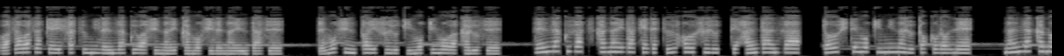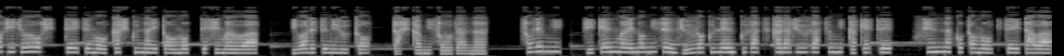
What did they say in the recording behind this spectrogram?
わざわざ警察に連絡はしないかもしれないんだぜ。でも心配する気持ちもわかるぜ。連絡がつかないだけで通報するって判断が、どうしても気になるところね。何らかの事情を知っていてもおかしくないと思ってしまうわ。言われてみると、確かにそうだな。それに、事件前の2016年9月から10月にかけて、不審なことも起きていたわ。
